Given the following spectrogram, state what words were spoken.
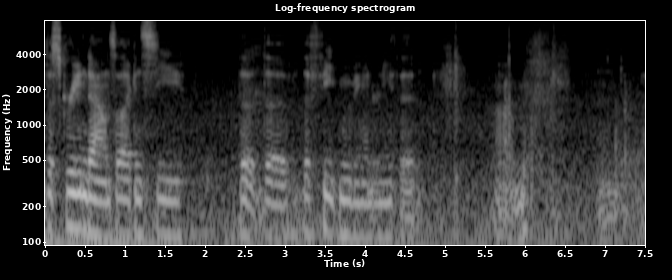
the screen down so that I can see the the the feet moving underneath it. Um, and, uh,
